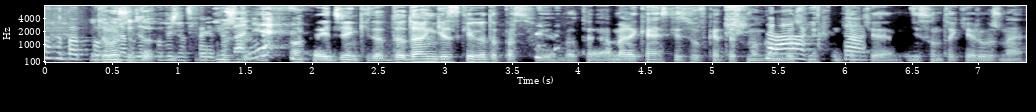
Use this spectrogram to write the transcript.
to chyba no powinna być odpowiedź na twoje pytanie. Okej, okay, dzięki. Do, do, do, angielskiego to pasuje, bo te amerykańskie słówka też mogą tak, być, nie są, tak. takie, nie są takie różne.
